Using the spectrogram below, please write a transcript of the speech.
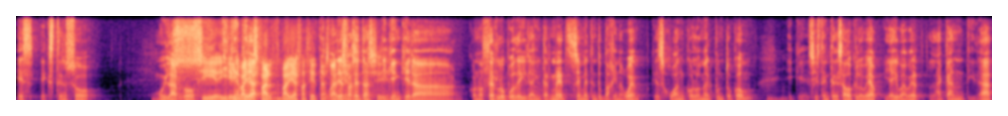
es extenso, muy largo. Sí, y, tiene varias, varias facetas. Varias facetas, y quien quiera conocerlo puede ir a internet, se mete en tu página web, que es juancolomer.com, y que si está interesado que lo vea, y ahí va a ver la cantidad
